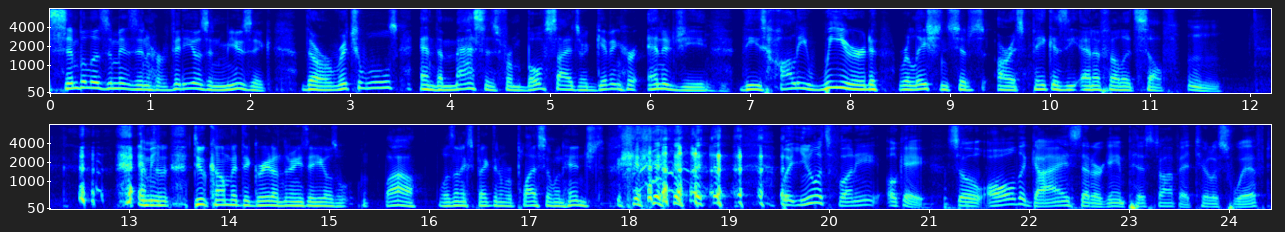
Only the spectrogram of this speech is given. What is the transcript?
Symbolism is in her videos and music. There are rituals, and the masses from both sides are giving her energy. Mm-hmm. These Holly weird relationships are as fake as the NFL itself. Mm-hmm. and I mean, dude commented great underneath it. He goes, "Wow, wasn't expecting a reply so unhinged." but you know what's funny? Okay, so all the guys that are getting pissed off at Taylor Swift,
